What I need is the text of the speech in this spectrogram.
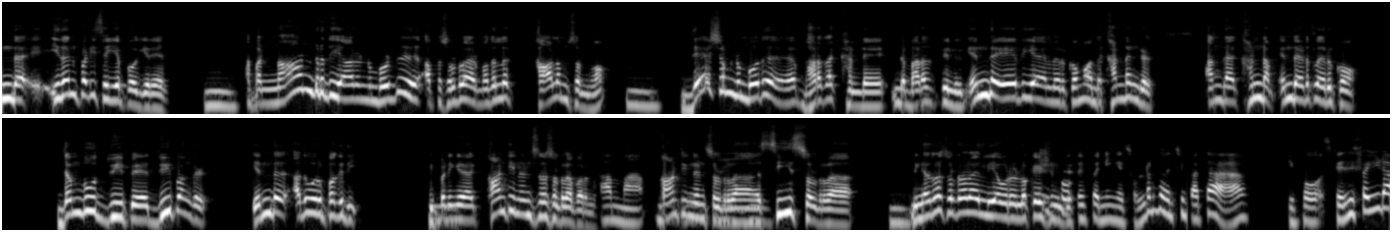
இந்த இதன்படி செய்ய போகிறேன். அப்ப நான்றது யாருன்னும் போது அப்ப சொல்றாரு முதல்ல காலம் சொன்னோம். தேசம்னும் போது பரதக்கண்டு இந்த பரதத்தில் இருக்கு. எந்த ஏரியால இருக்கோமோ அந்த கண்டங்கள் அந்த கண்டம் எந்த இடத்துல இருக்கும் ஜம்பு தீபே தீபங்கள் எந்த அது ஒரு பகுதி. இப்ப நீங்க கான்டினென்ட்ஸ் சொல்றா பாருங்க. ஆமா. கான்டினென்ட் சொல்றா சீஸ் சொல்றா. நீங்க அதெல்லாம் சொல்றாளா இல்லையா ஒரு லொகேஷனுக்கு இப்ப நீங்க சொல்றத வச்சு பார்த்தா இப்போ ஸ்பெசிஃபைடா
